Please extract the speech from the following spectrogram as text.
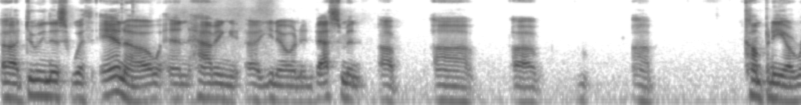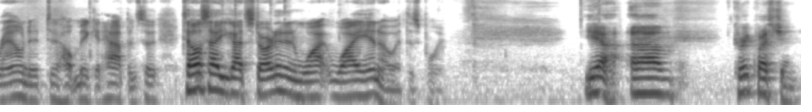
uh, doing this with Anno and having uh, you know an investment uh, uh, uh, company around it to help make it happen. So tell us how you got started and why why Anno at this point. Yeah, um, great question.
